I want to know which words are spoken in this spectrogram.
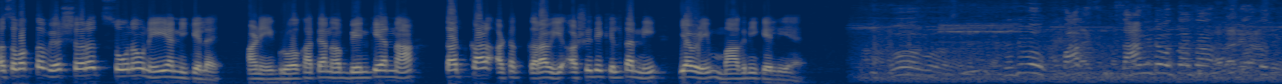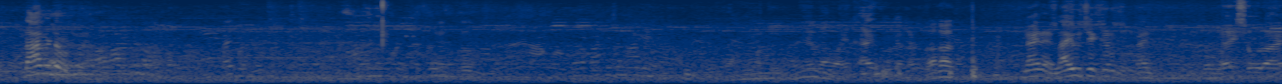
असं वक्तव्य शरद सोनवणे यांनी केलंय. आणि गृह खात्यानं बेनके यांना तत्काळ अटक करावी अशी देखील त्यांनी यावेळी मागणी केली आहे. हो, हो. दहा मिनिटं दहा मिनिटं फक्त नाही नाही लाईव्ह चेक करतो काय नाही. जय शिवराय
